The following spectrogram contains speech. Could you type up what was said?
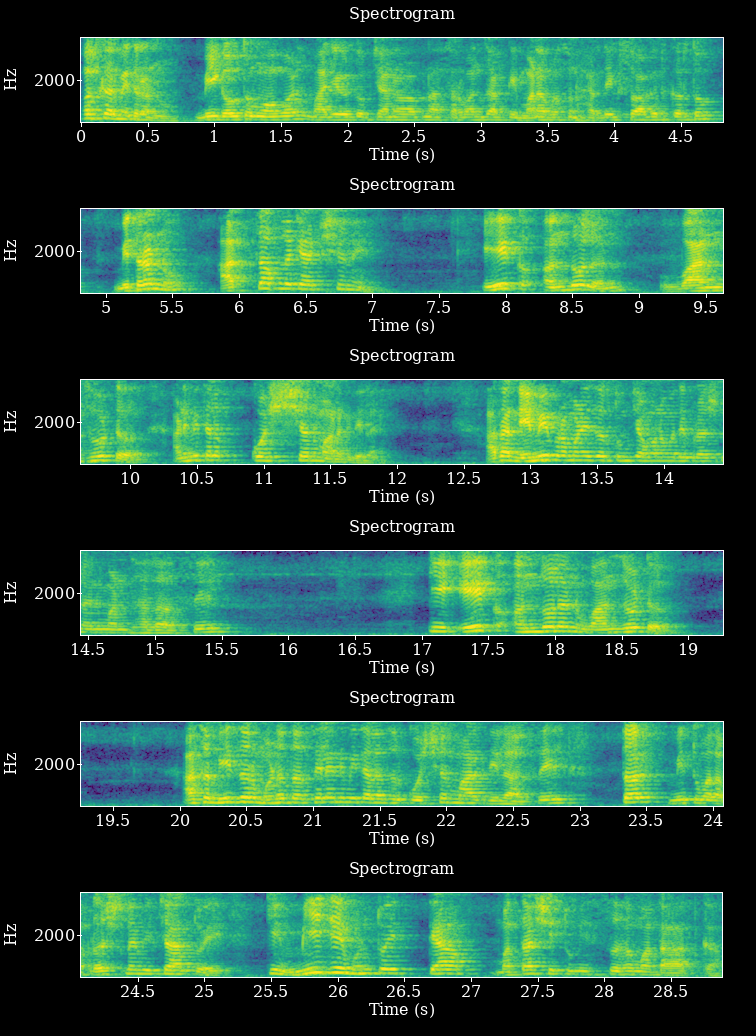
नमस्कार मित्रांनो मी गौतम मोहवळ माझ्या युट्यूब चॅनलवर आपण सर्वांचं अगदी मनापासून हार्दिक स्वागत करतो. मित्रांनो आजचं आपलं कॅप्शन आहे? एक आंदोलन वांझोट आणि मी त्याला क्वेश्चन मार्क दिला आहे आता नेहमीप्रमाणे जर तुमच्या मनामध्ये प्रश्न निर्माण झाला असेल की एक आंदोलन वांझोट असं मी जर म्हणत असेल आणि मी त्याला जर क्वेश्चन मार्क दिला असेल तर मी तुम्हाला प्रश्न विचारतोय की मी जे म्हणतोय त्या मताशी तुम्ही सहमत आहात का?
